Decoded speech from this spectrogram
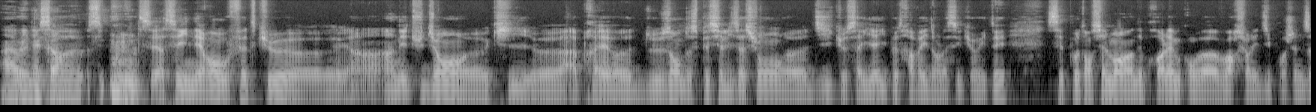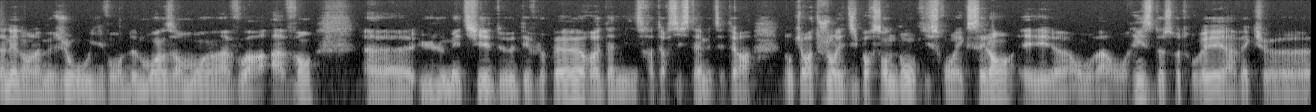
Ah oui, d'accord. C'est assez inhérent au fait que euh, un, étudiant euh, qui, après deux ans de spécialisation, dit que ça y est, il peut travailler dans la sécurité, c'est potentiellement un des problèmes qu'on va avoir sur les dix prochaines années, dans la mesure où ils vont de moins en moins avoir avant euh, eu le métier de développeur, d'administrateur système, etc. Donc il y aura toujours les 10% de bons qui seront excellents et euh, on va, on risque de se retrouver avec euh,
